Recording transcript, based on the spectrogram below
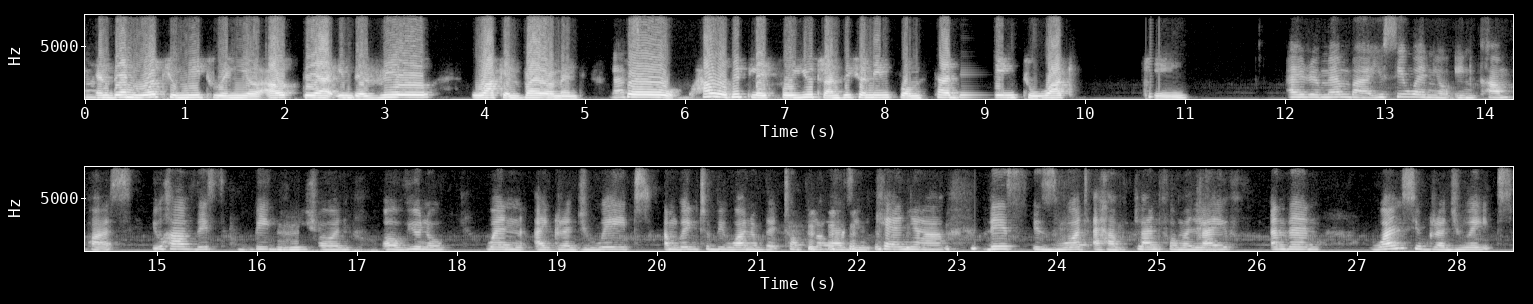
Mhm. and then what you meet when you're out there in the real work environment. That's So, how was it like for you transitioning from studying to working? I remember, you see, when you're in campus, you have this big Mhm. vision of, you know, when I graduate, I'm going to be one of the top lawyers in Kenya. This is what I have planned for my life. And then once you graduate,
